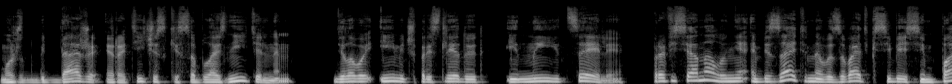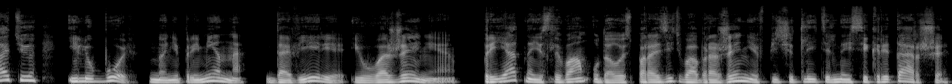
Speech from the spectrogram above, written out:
может быть даже эротически соблазнительным. Деловой имидж преследует иные цели. Профессионалу не обязательно вызывать к себе симпатию и любовь, но непременно доверие и уважение. Приятно, если вам удалось поразить воображение впечатлительной секретарши,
